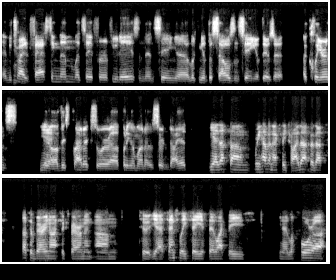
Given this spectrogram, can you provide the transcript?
Have you mm-hmm. tried fasting them, let's say, for a few days, and then seeing, uh, looking at the cells and seeing if there's a, a clearance yeah. you know, of these products or uh, putting them on a certain diet? Yeah, that's um, we haven't actually tried that, but that's that's a very nice experiment um, to yeah, essentially see if they're like these, you know, Lafora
